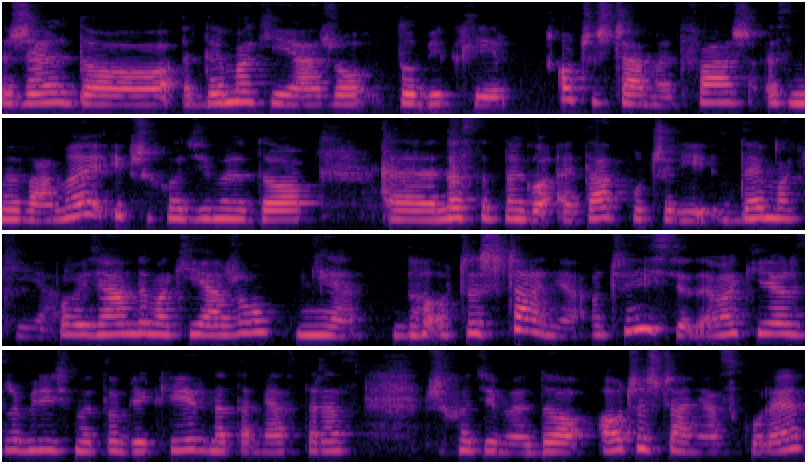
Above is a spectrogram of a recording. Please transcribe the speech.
Żel do demakijażu To Be Clear. Oczyszczamy twarz, zmywamy i przechodzimy do e, następnego etapu, czyli demakijażu. Powiedziałam demakijażu? Nie, do oczyszczania. Oczywiście, demakijaż zrobiliśmy Tobie Clear, natomiast teraz przechodzimy do oczyszczania skóry.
